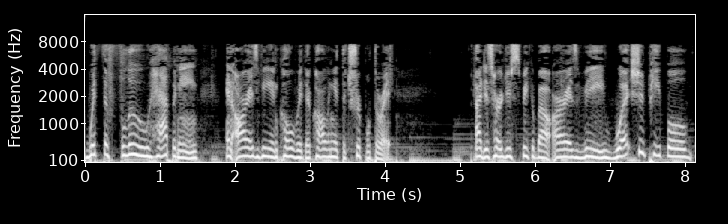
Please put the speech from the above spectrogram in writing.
with the flu happening and RSV and COVID, they're calling it the triple threat. I just heard you speak about RSV. What should people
